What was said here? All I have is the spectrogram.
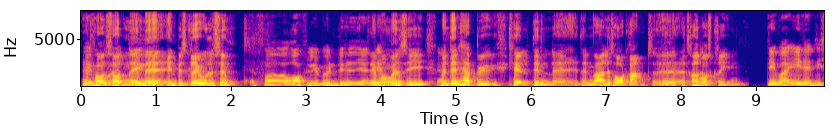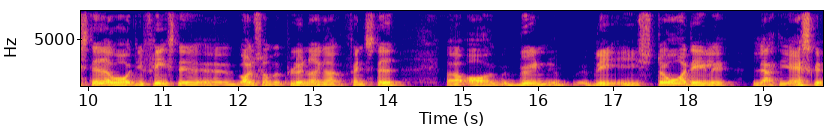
at få sådan en, øh, en beskrivelse. Fra offentlig myndighed, ja. Det, det må man sige. Ja. Men den her by, Kjeld, den, øh, den var lidt hårdt ramt af 30-årskrigen. Det var et af de steder, hvor de fleste øh, voldsomme plyndringer fandt sted, og byen blev i store dele lagt i aske.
